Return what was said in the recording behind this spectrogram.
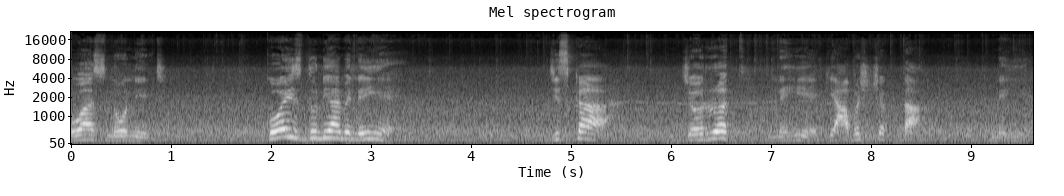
was no need कोई इस दुनिया में नहीं है जिसका ज़रूरत नहीं है, कि आवश्यकता नहीं है।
